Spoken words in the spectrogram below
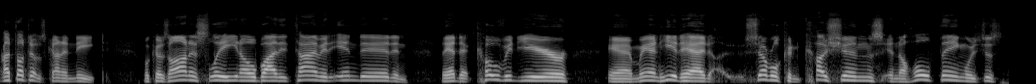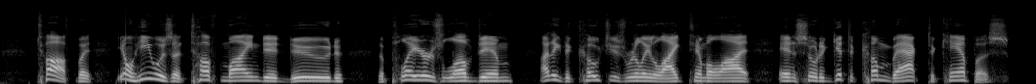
I thought that was kind of neat because honestly, you know, by the time it ended and they had that COVID year, and man, he had had several concussions, and the whole thing was just tough. But, you know, he was a tough minded dude. The players loved him. I think the coaches really liked him a lot. And so to get to come back to campus,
